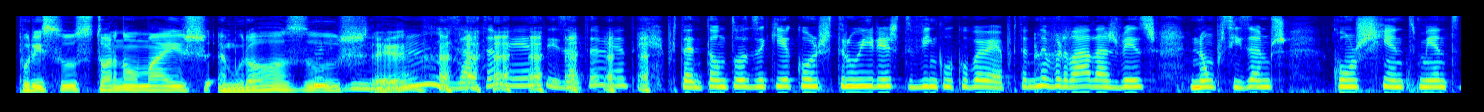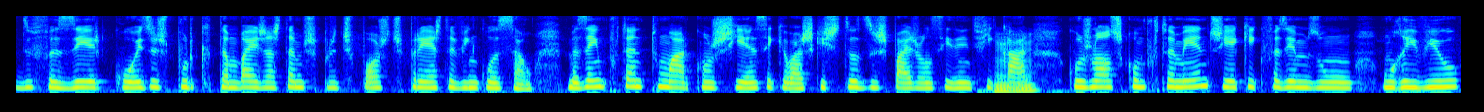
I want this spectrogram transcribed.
Por isso se tornam mais amorosos, é? uhum, é? Exatamente, exatamente. Portanto, estão todos aqui a construir construir este vínculo com o bebê. Portanto, na verdade, às vezes não precisamos conscientemente de fazer coisas porque também já estamos predispostos para esta vinculação. Mas é importante tomar consciência, que eu acho que isto todos os pais vão se identificar uhum. com os nossos comportamentos e é aqui que fazemos um, um, review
